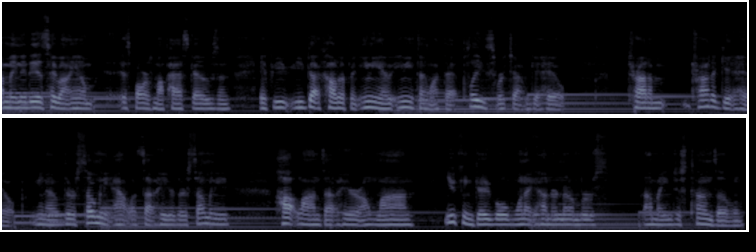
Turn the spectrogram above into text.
I mean it is who I am as far as my past goes. And if you you got caught up in any of anything like that, please reach out and get help. Try to try to get help. You know, there's so many outlets out here. There's so many hotlines out here online. You can Google one eight hundred numbers. I mean, just tons of them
